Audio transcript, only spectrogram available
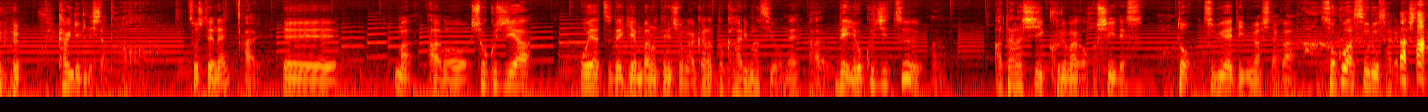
感激でしたと。そしてね、はい。えーまあ、あの食事やおやつで現場のテンションがガラッと変わりますよね。はい。で翌日、新しい車が欲しいですとつぶやいてみましたがそこはスルーされました。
